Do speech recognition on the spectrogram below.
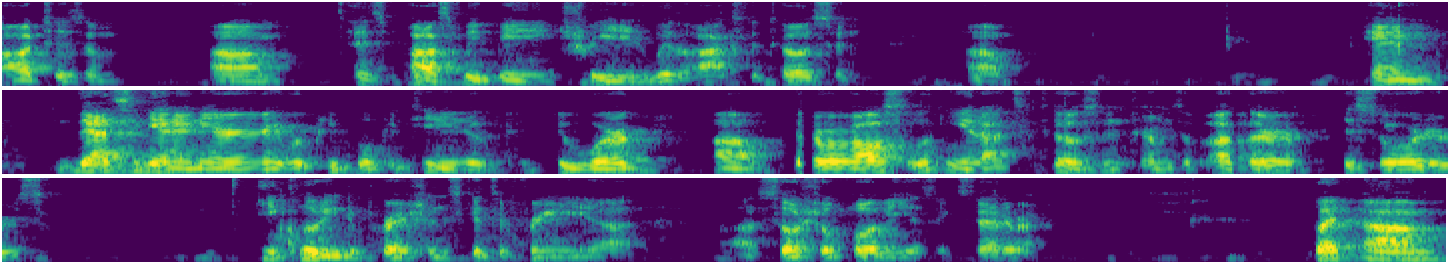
autism um, as possibly being treated with oxytocin. Um, and that's again an area where people continue to, to do work. Uh, they're also looking at oxytocin in terms of other disorders, including depression, schizophrenia, uh, social phobias, etc. But um,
